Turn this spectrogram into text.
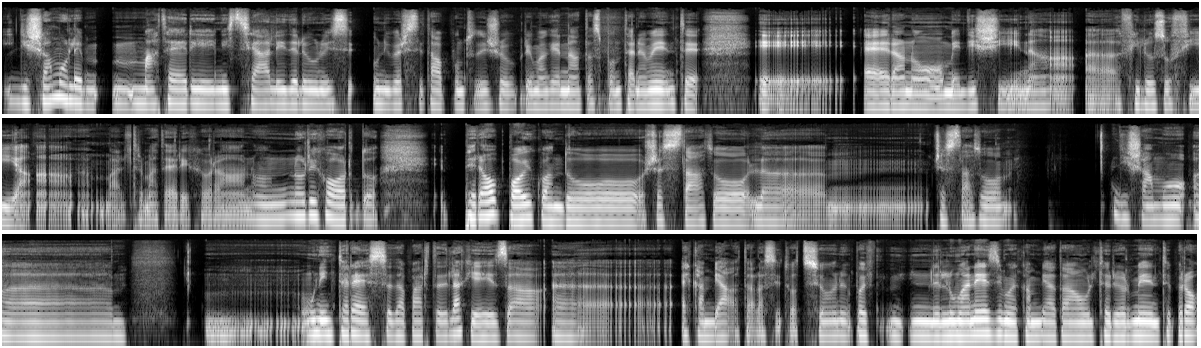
diciamo le materie iniziali delle unis- università, appunto dicevo prima che è nata spontaneamente, erano medicina, eh, filosofia, altre materie che ora non, non ricordo, però poi quando c'è stato, il- mm, c'è stato diciamo eh, mm, un interesse da parte della Chiesa eh, è cambiata la situazione poi mm, nell'umanesimo è cambiata ulteriormente però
